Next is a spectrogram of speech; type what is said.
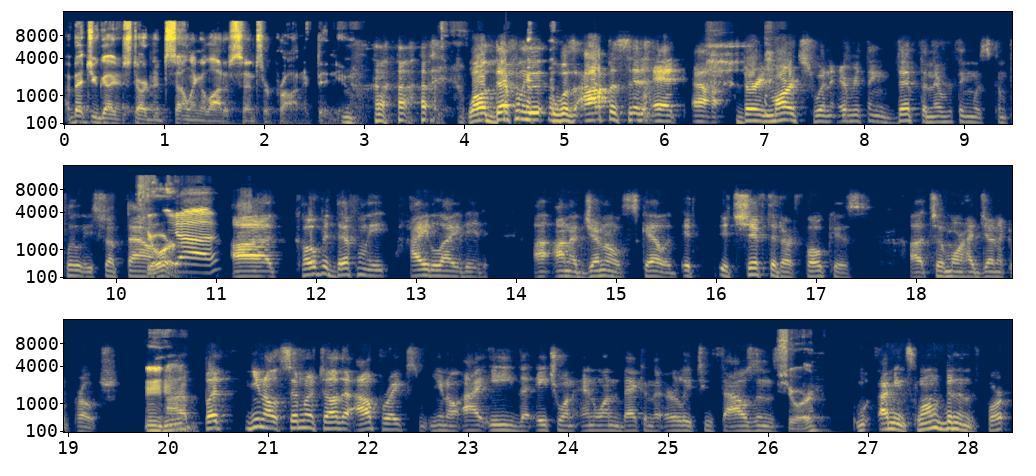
I bet you guys started selling a lot of sensor product, didn't you? well, definitely it was opposite at uh, during March when everything dipped and everything was completely shut down. Sure. Yeah. Uh, COVID definitely highlighted uh, on a general scale. It it, it shifted our focus uh, to a more hygienic approach. Mm-hmm. Uh, but you know, similar to other outbreaks, you know, i.e., the H1N1 back in the early 2000s. Sure. I mean, Sloan's been in the for-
